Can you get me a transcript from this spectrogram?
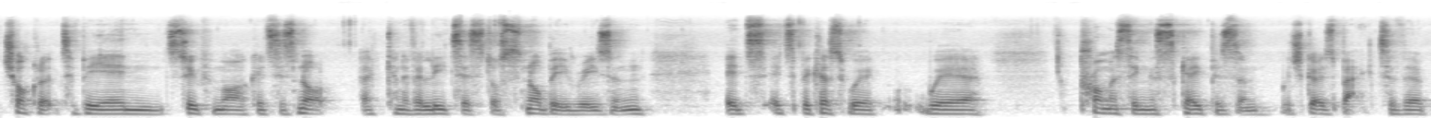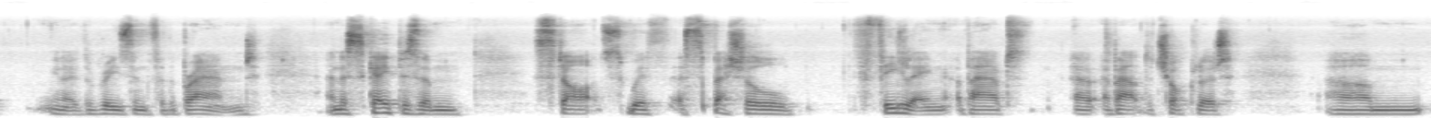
chocolate to be in supermarkets is not a kind of elitist or snobby reason. It's it's because we're we're promising escapism, which goes back to the you know the reason for the brand. And escapism starts with a special feeling about uh, about the chocolate um,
